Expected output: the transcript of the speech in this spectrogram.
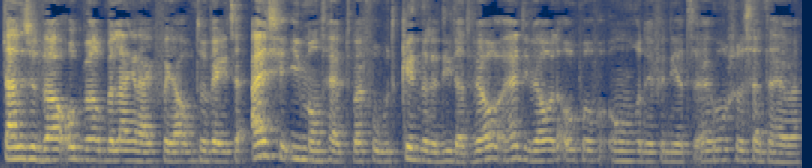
Dan is het wel ook wel belangrijk voor jou om te weten, als je iemand hebt, bijvoorbeeld kinderen die dat wel, hè, die wel een open of ongedefinieerd uh, emotional center hebben.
